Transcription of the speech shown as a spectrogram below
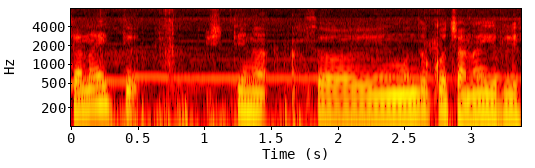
ಚೆನ್ನಾಗಿತ್ತು ಇಷ್ಟು ದಿನ ಸೊ ಇನ್ನು ಮುಂದಕ್ಕೂ ಚೆನ್ನಾಗಿರಲಿ.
